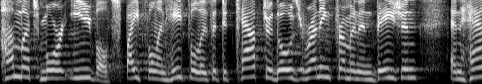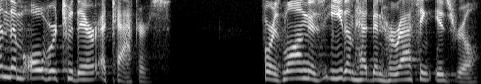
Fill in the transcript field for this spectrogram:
How much more evil, spiteful, and hateful is it to capture those running from an invasion and hand them over to their attackers? For as long as Edom had been harassing Israel,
